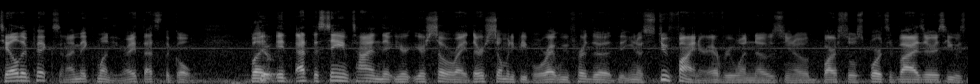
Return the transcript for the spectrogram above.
tail their picks and I make money, right? That's the goal. But Yep. it, at the same time, that you're, you're so right. There's so many people, right? We've heard the, the you know Stu Feiner. Everyone knows, you know Barstool Sports Advisors. He was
